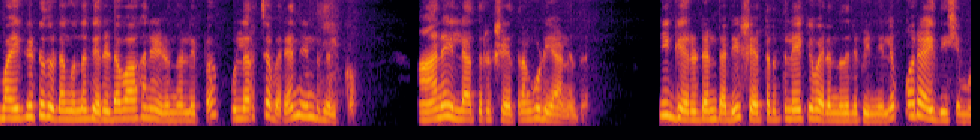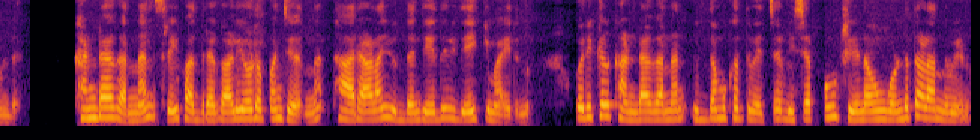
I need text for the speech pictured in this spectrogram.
വൈകിട്ട് തുടങ്ങുന്ന ഗരുഡവാഹന എഴുന്നള്ളിപ്പ് പുലർച്ചെ വരെ നീണ്ടു നിൽക്കും. ആനയില്ലാത്തൊരു ക്ഷേത്രം കൂടിയാണിത്. ഈ ഗരുഡൻ തടി ക്ഷേത്രത്തിലേക്ക് വരുന്നതിന് പിന്നിലും ഒരു ഐതിഹ്യമുണ്ട്. ഖണ്ഡാകർണൻ ശ്രീ ഭദ്രകാളിയോടൊപ്പം ചേർന്ന് ധാരാളം യുദ്ധം ചെയ്ത് വിജയിക്കുമായിരുന്നു. ഒരിക്കൽ ഖണ്ഡാകർണൻ യുദ്ധമുഖത്ത് വെച്ച് വിശപ്പും ക്ഷീണവും കൊണ്ട് തളർന്നു വീണു.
